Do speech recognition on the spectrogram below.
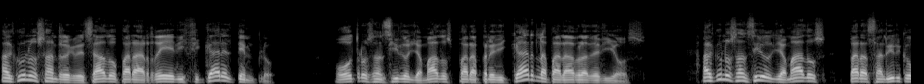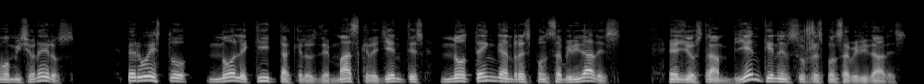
Algunos han regresado para reedificar el templo. Otros han sido llamados para predicar la palabra de Dios. Algunos han sido llamados para salir como misioneros. Pero esto no le quita que los demás creyentes no tengan responsabilidades. Ellos también tienen sus responsabilidades.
